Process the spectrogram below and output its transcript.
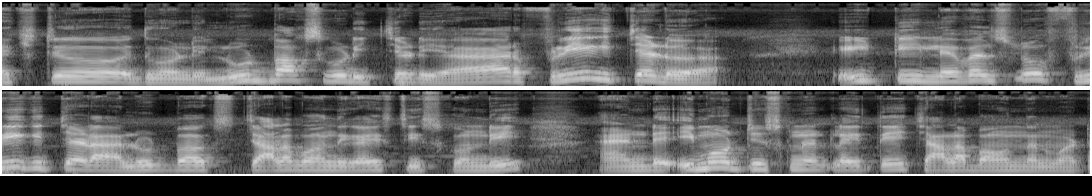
నెక్స్ట్ ఇదిగోండి. లూట్ బాక్స్ కూడా ఇచ్చాడు యార్. ఫ్రీగా ఇచ్చాడు. ఎయిటీ లెవెల్స్లో ఫ్రీగా ఇచ్చాడు ఆ లూట్ బాక్స్. చాలా బాగుంది గైస్. తీసుకోండి. అండ్ ఇమోట్ చూసుకున్నట్లయితే చాలా బాగుందనమాట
